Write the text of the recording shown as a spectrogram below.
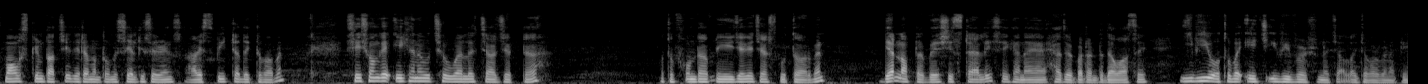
স্মল স্ক্রিন পাচ্ছি, যেটার মাধ্যমে সেলটি রেঞ্জ আর স্পিডটা দেখতে পাবেন। সেই সঙ্গে এইখানে হচ্ছে ওয়ালের চার্জারটা অত ফোনটা আপনি এই জায়গায় চার্জ করতে পারবেন। দেন নটটা বেশি স্টাইলিশ এখানে হ্যাজার বাটনটা দেওয়া আছে। ইভি অথবা এইচ ইভি ভার্সনে চালাইতে পারবেন আপনি।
